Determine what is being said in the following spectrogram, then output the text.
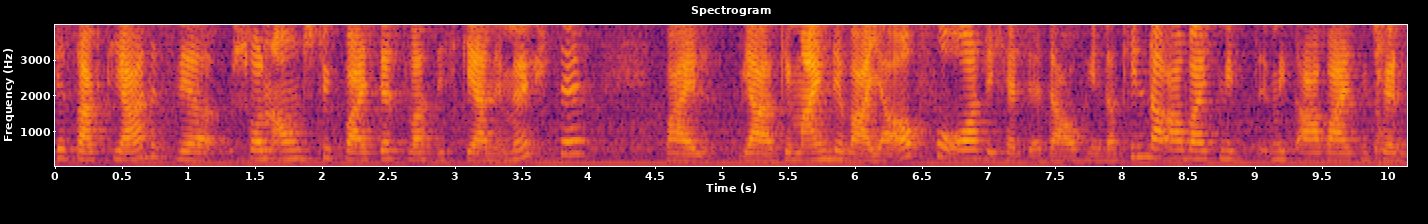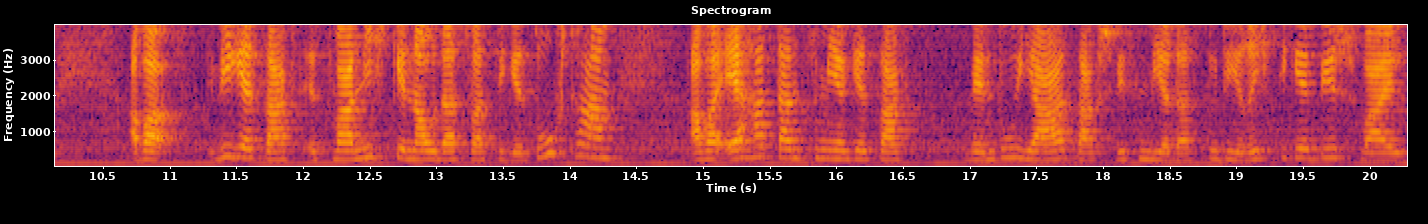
gesagt, ja, das wäre schon auch ein Stück weit das, was ich gerne möchte, weil ja, Gemeinde war ja auch vor Ort, ich hätte da auch in der Kinderarbeit mit, mitarbeiten können. Aber wie gesagt, es war nicht genau das, was sie gesucht haben. Aber er hat dann zu mir gesagt, wenn du ja sagst, wissen wir, dass du die Richtige bist, weil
